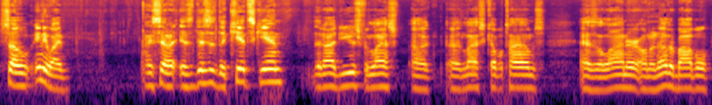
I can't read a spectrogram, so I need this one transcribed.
So anyway, like I said is this is the kid skin that I'd used for the last uh, uh, last couple times as a liner on another Bible.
